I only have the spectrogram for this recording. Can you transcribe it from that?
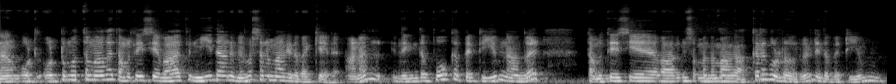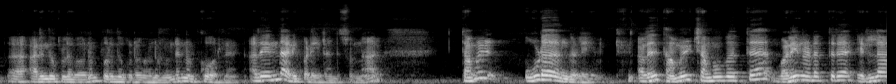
நான் ஒட்டு ஒட்டுமொத்தமாக தமிழ் தேசியவாதத்தின் மீதான விமர்சனமாக இதை வைக்கல. ஆனால் இது இந்த போக்கை பற்றியும் நாங்கள் தமிழ் தேசியவாதம் சம்பந்தமாக அக்கறை கொள்றவர்கள் இதை பற்றியும் அறிந்து கொள்ள வேணும் புரிந்து கொள்ள வேணும் என்று நான் கோருறேன். அது எந்த அடிப்படையில் என்று சொன்னால் தமிழ் ஊடகங்களையும் அல்லது தமிழ் சமூகத்தை வழிநடத்துகிற எல்லா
